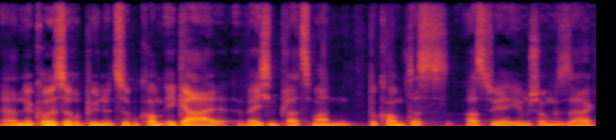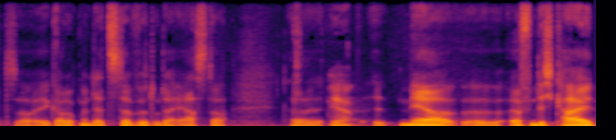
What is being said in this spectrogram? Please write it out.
eine größere Bühne zu bekommen, egal welchen Platz man bekommt. Das hast du ja eben schon gesagt. Egal, ob man letzter wird oder erster. Äh, ja. Mehr äh, Öffentlichkeit,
